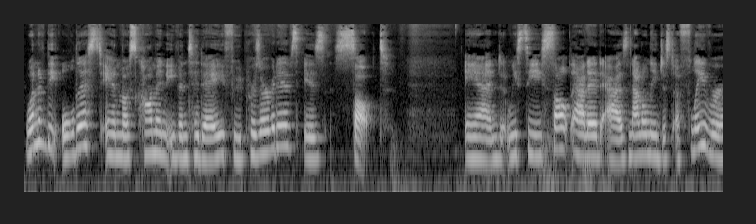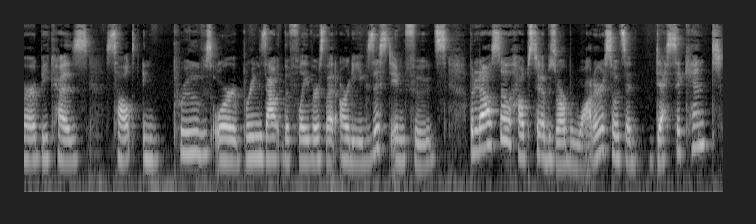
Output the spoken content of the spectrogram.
One of the oldest and most common, even today, food preservatives is salt. And we see salt added as not only just a flavorer because salt improves or brings out the flavors that already exist in foods, but it also helps to absorb water. So it's a desiccant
